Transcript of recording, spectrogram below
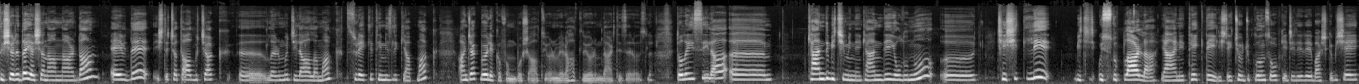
dışarıda yaşananlardan evde işte çatal bıçak larımı cilalamak, sürekli temizlik yapmak ancak böyle kafamı boşaltıyorum ve rahatlıyorum der Tezer Özlü. Dolayısıyla e, kendi biçimini, kendi yolunu e, çeşitli üsluplarla yani tek değil işte çocukluğun soğuk geceleri başka bir şey,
